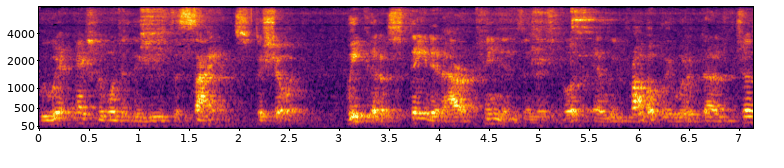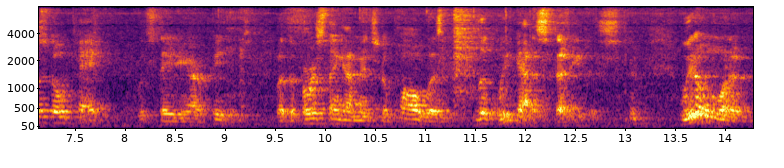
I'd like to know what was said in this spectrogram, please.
We actually wanted to use the science to show it. We could have stated our opinions in this book, and we probably would have done just okay with stating our opinions. But the first thing I mentioned to Paul was, look, we've got to study this. We don't want to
